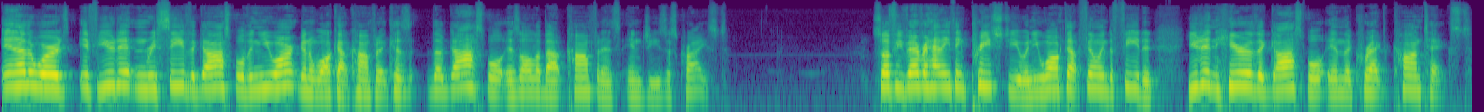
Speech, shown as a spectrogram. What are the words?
In other words, if you didn't receive the gospel, then you aren't going to walk out confident because the gospel is all about confidence in Jesus Christ. So if you've ever had anything preached to you and you walked out feeling defeated, you didn't hear the gospel in the correct context.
